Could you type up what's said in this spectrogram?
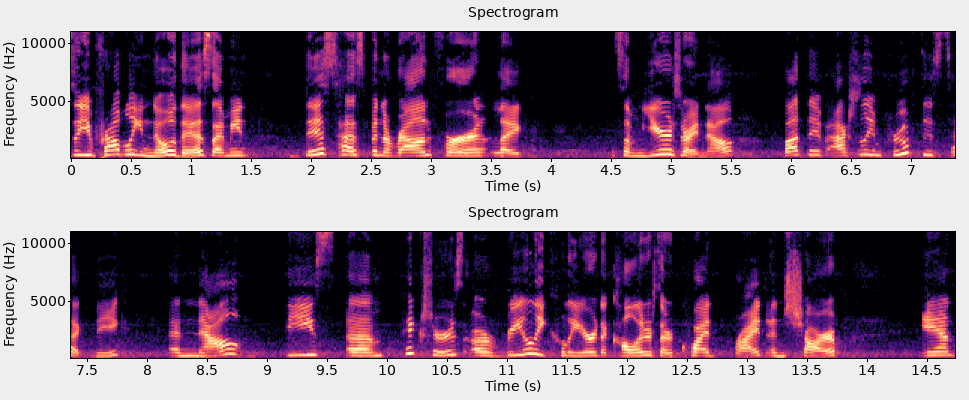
So you probably know this. I mean, this has been around for like some years right now, but they've actually improved this technique, and now these um, pictures are really clear. The colors are quite bright and sharp, and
